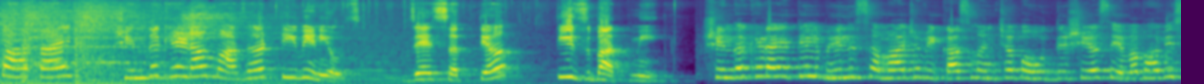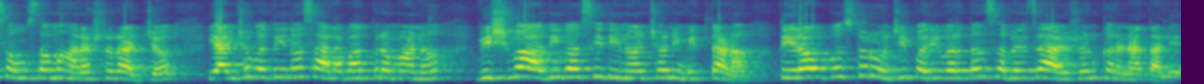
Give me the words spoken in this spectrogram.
पाहताय शिंदखेडा माझा टीव्ही न्यूज. जे सत्य तीच बातमी. शिंदखेडा येथील भिल समाज विकास मंच बहुउद्देशीय सेवाभावी संस्था महाराष्ट्र राज्य यांच्या वतीनं सालाबाद प्रमाणे विश्व आदिवासी दिनाच्या निमित्तानं तेरा ऑगस्ट रोजी परिवर्तन सभेचे आयोजन करण्यात आले.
